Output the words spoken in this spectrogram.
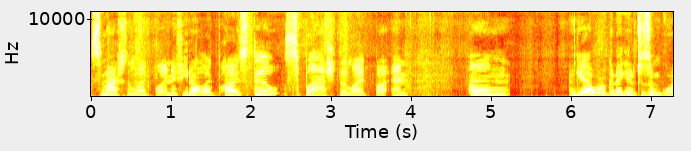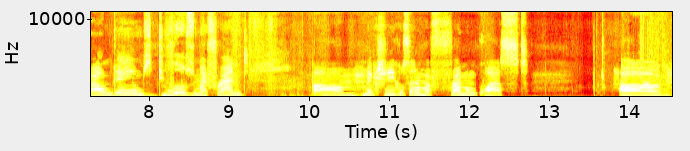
smash the like button. If you don't like pie, still splash the like button. Um, yeah, we're going to get into some ground games, duos with my friend. Um, make sure you go send him a friend request. Um,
